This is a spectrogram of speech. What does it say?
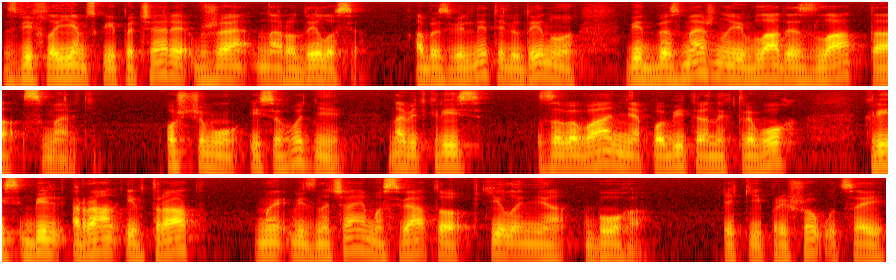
з Віфлеємської печери вже народилося, аби звільнити людину від безмежної влади зла та смерті. Ось чому і сьогодні, навіть крізь завивання повітряних тривог, крізь біль ран і втрат, ми відзначаємо свято втілення Бога, який прийшов у цей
